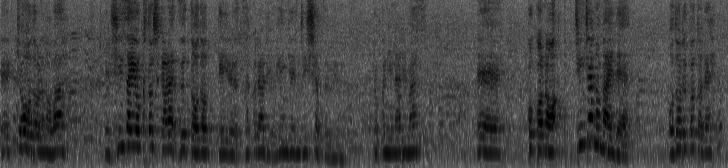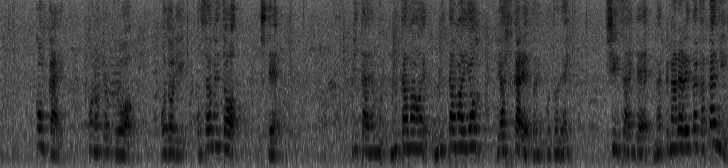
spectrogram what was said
えー、今日踊るのは震災翌年からずっと踊っている桜流変幻実写という曲になります、えー、ここの神社の前で踊ることで今回この曲を踊り納めとして御霊よ安かれということで震災で亡くなられた方に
